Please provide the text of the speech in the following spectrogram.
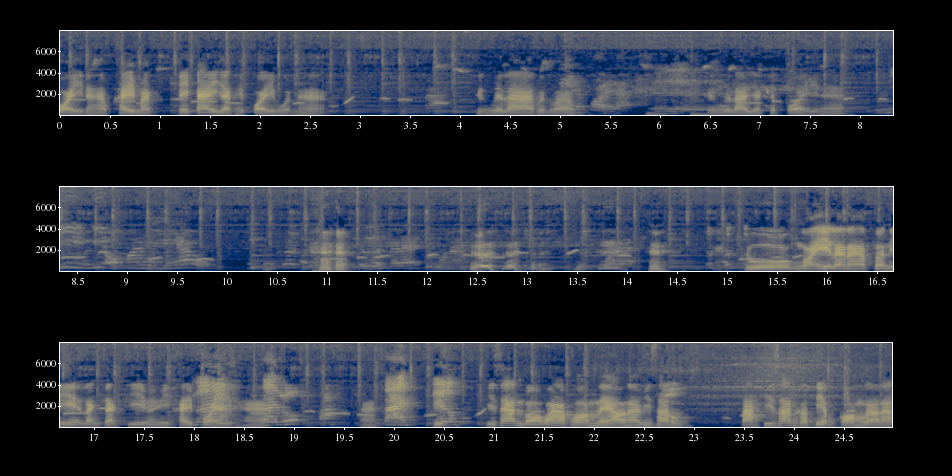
ปล่อยนะครับ ใครมาใกล้ๆ อยากให้ปล่อยหมดนะฮะ ถึงเวลาเพื่อนว่าเออถึงเวลาอยากจะปล่อยนะฮะ นี่นี่ออกมาแล้วเดินไปแล้วดูนะดูหงอยแล้วนะครับ ตอนนี้หลังจากที่ไม่มีใครปล่อยฮะไปลู กฮะไปเร็วพี่สั้นบอกว่าพร้อมแล้วนะพี่สั้นไปพี่สั้นก็เตรียมกล้องแล้วนะ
